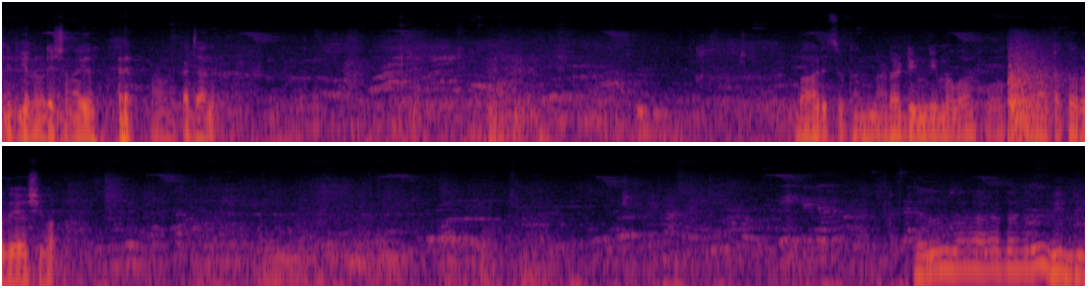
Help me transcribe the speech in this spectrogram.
ಕಿಟಕಿ ನೋಡಿ ಚೆನ್ನಾಗಿದೆ. ಆಮೇಲೆ ಖಜಾನೆ. ಬಾರಿಸು ಕನ್ನಡ ಡಿಂಡಿಮವ, ಓ ಕರ್ನಾಟಕ ಹೃದಯ ಶಿವ. ಎಲ್ಲಾದರೂ ಇರು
